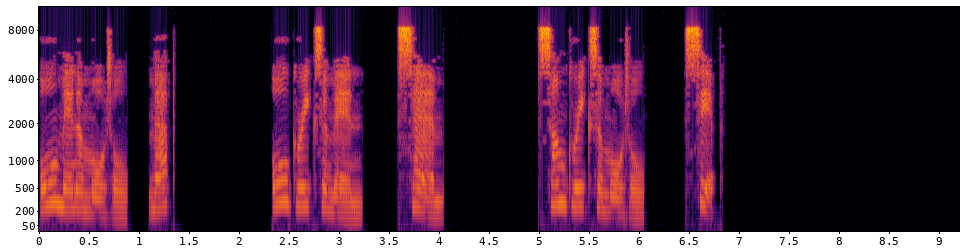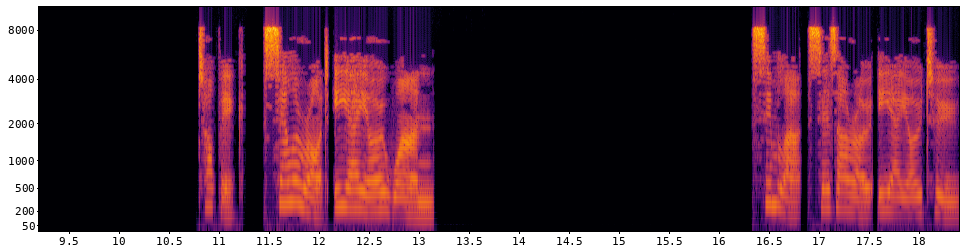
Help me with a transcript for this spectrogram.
All men are mortal. Map. All Greeks are men. Sam. Some Greeks are mortal. SIP Topic: Celaront EAO1. Similar, Cesaro EAO2.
